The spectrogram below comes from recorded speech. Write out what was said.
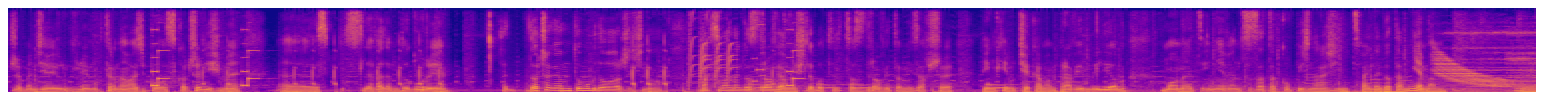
że będzie już nie mógł trenować, bo skoczyliśmy e, z, z levelem do góry. Do czego bym tu mógł dołożyć? No, maksymalnego zdrowia myślę, bo to zdrowie to mi zawsze pięknie ucieka. Mam prawie milion monet i nie wiem co za to kupić, na razie nic fajnego tam nie mam. Nie.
